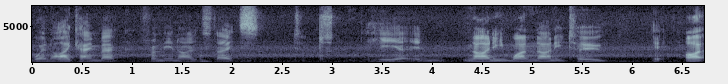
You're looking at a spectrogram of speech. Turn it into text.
when I came back from the United States t- t- here in 91, 92. It, I,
